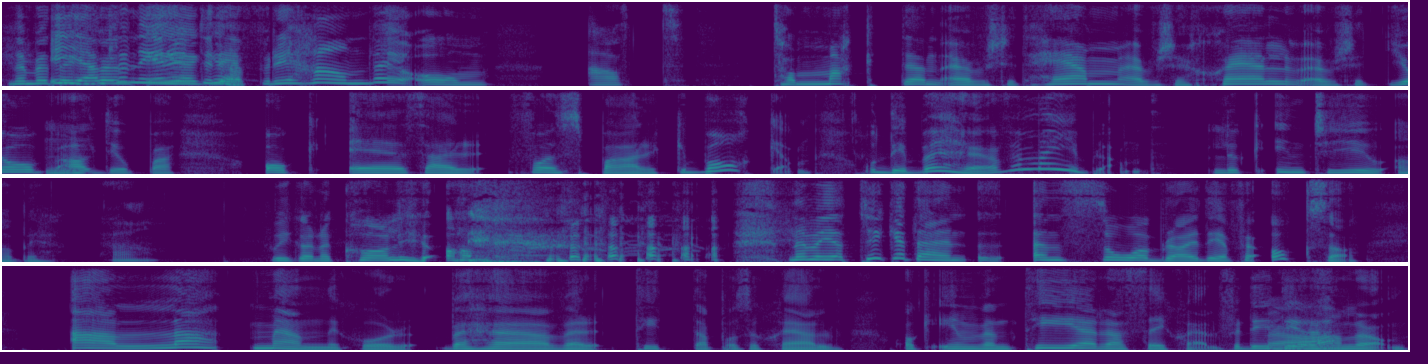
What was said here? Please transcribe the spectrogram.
Nej, men Egentligen är det inte det, för det handlar ju om att ta makten över sitt hem, över sig själv, över sitt jobb, Mm. alltihopa. Och eh, så här, få en spark i baken. Och det behöver man ju ibland. Look into you AB. Ja. We're gonna call you up. Nej, men jag tycker att det här är en, en så bra idé, för också alla människor behöver titta på sig själv och inventera sig själv, för det är det Ja. det handlar om.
